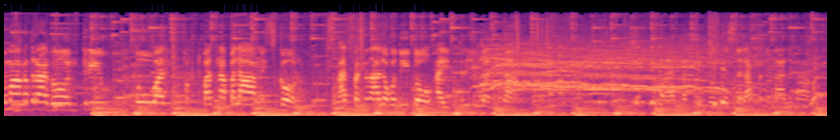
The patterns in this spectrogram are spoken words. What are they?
So mga ka-dragon, 3, 2, 2-1 pa- na pala ang score. At pag nanalo ko dito ay 3-1 na. At points na lang, nanalo na ako.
